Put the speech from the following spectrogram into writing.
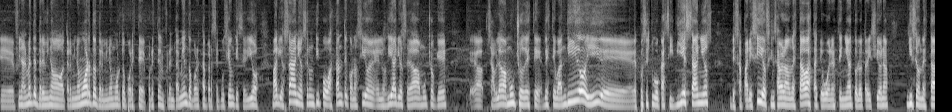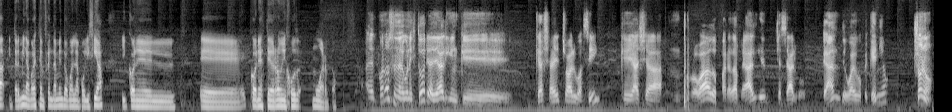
Eh, finalmente terminó, terminó muerto, terminó muerto por este, por este enfrentamiento, por esta persecución que se dio varios años. Era un tipo bastante conocido en, los diarios, se daba mucho que eh, se hablaba mucho de este, de este bandido y después estuvo casi 10 años desaparecido sin saber a dónde estaba hasta que, bueno, este ñato lo traiciona, dice dónde está y termina con este enfrentamiento con la policía y con el eh, con este Robin Hood muerto. ¿Conocen alguna historia de alguien que que haya hecho algo así, que haya robado para darle a alguien, ya sea algo grande o algo pequeño. Yo no.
